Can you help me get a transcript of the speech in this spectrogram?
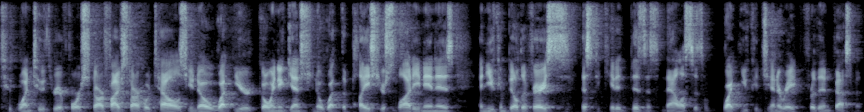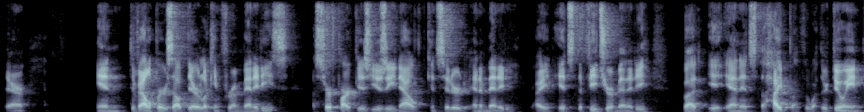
two, one, two, three, or four star, five star hotels. You know what you're going against, you know what the place you're slotting in is, and you can build a very sophisticated business analysis of what you could generate for the investment there. In developers out there looking for amenities, a surf park is usually now considered an amenity, right? It's the feature amenity, but it, and it's the hype of what they're doing.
